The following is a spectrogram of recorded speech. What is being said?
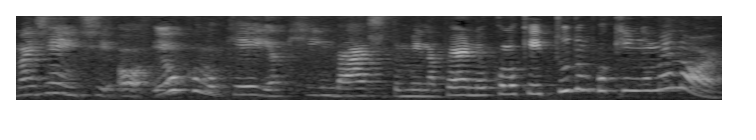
Mas, gente, ó, eu coloquei aqui embaixo também na perna, eu coloquei tudo um pouquinho menor.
